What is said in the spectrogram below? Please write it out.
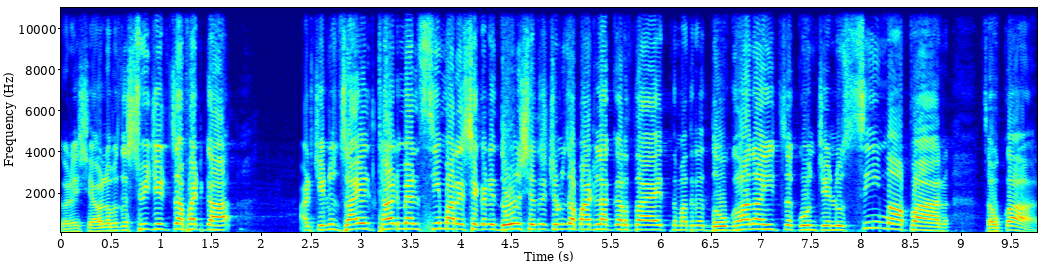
गणेश यावला म्हणतो स्विच हिटचा फटका. आणि चेंडू जाईल थर्ड मॅन सीमा रेषेकडे. दोन क्षेत्र चेंडूचा पाठलाग करतायत मात्र दोघांनाही चकून चेंडू सीमा पार. चौकार.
